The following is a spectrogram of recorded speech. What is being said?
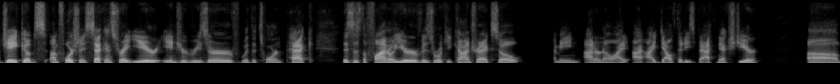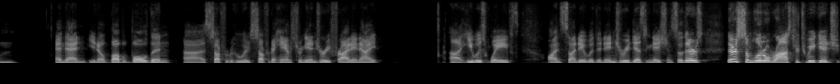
Jacobs, unfortunately, second straight year injured reserve with a torn pec. This is the final year of his rookie contract. So, I mean, I don't know. I I, I doubt that he's back next year. Um, and then you know, Bubba Bolden uh, suffered who suffered a hamstring injury Friday night. Uh, he was waived on Sunday with an injury designation. So there's there's some little roster tweakage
